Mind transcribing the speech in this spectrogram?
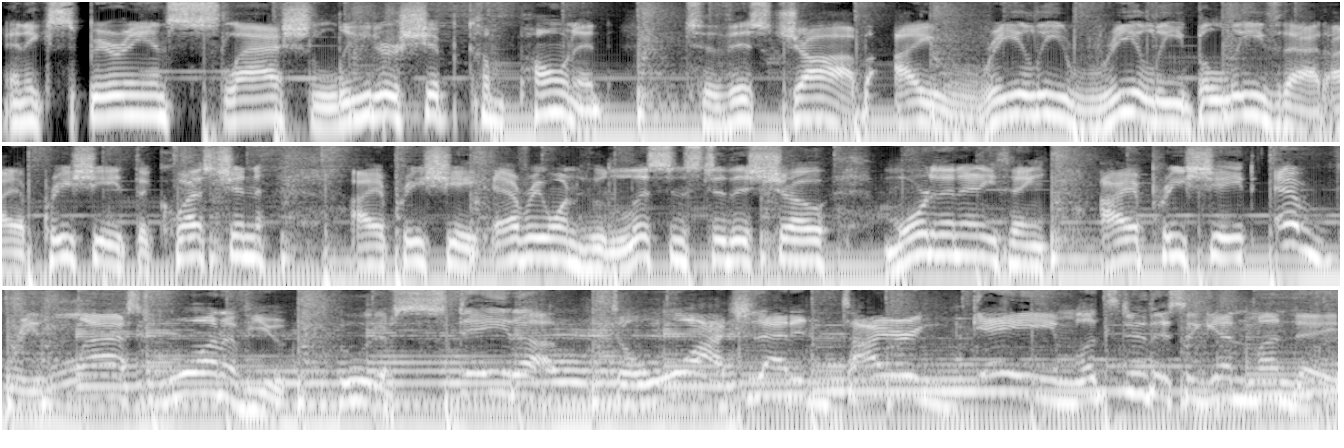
an experience slash leadership component to this job. I really, really believe that. I appreciate the question. I appreciate everyone who listens to this show. More than anything, I appreciate every last one of you who would have stayed up to watch that entire game. Let's do this again Monday.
